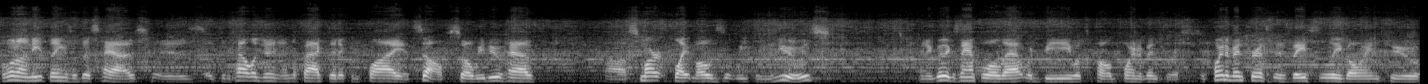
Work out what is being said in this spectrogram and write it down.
One of the neat things that this has is it's intelligent in the fact that it can fly itself. So we do have uh, smart flight modes that we can use. And a good example of that would be what's called point of interest. The point of interest is basically going to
